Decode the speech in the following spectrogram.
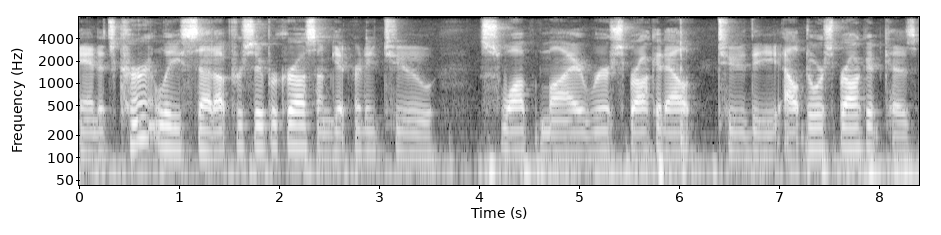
and it's currently set up for Supercross. I'm getting ready to swap my rear sprocket out to the outdoor sprocket because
